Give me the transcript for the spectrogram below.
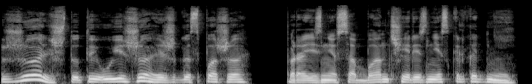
«Жаль, что ты уезжаешь, госпожа», – произнес Абан через несколько дней,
